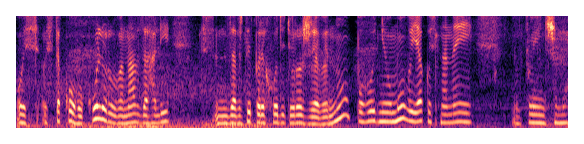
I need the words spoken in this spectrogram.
ось, ось такого кольору вона взагалі завжди переходить у рожевий. Ну, погодні умови якось на неї по-іншому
